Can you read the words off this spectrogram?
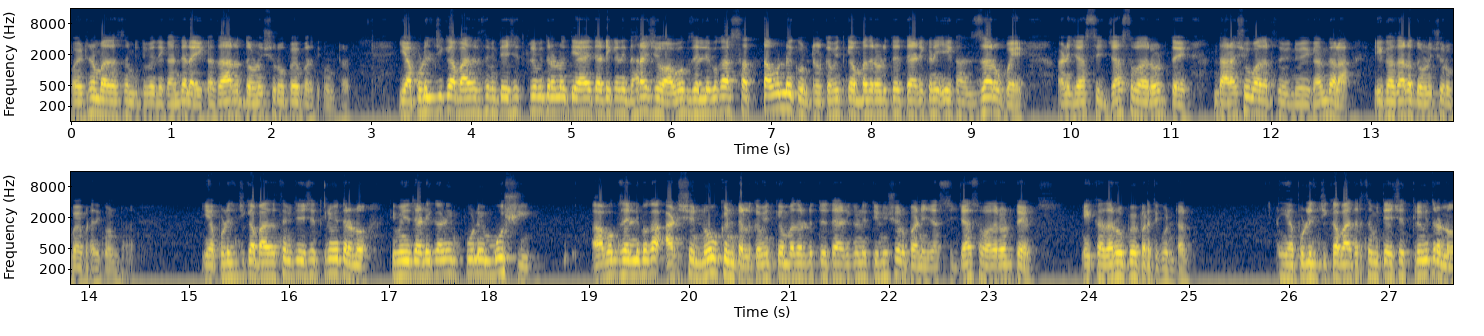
पैठण बाजार समितीमध्ये कांद्याला एक हजार दोनशे रुपये प्रति क्विंटल. यापुढील जी काय बाजार समिती आहे शेतकरी मित्रांनो ती आहे त्या ठिकाणी धाराशिव आवक झाली बघा सत्तावन्न क्विंटल. कमीत कमी बाजार भेटतोय त्या ठिकाणी एक हजार रुपये आणि जास्तीत जास्त बाजार भेटतोय धाराशिव बाजार समितीमध्ये कांद्याला एक हजार दोनशे रुपये प्रति क्विंटल. यापुढील जी काय बाजार समिती शेतकरी मित्रांनो ती म्हणजे त्या ठिकाणी पुणे मोशी आवक झाली. बघा आठशे नऊ क्विंटल कमीत कमी बाजार भेटतोय त्या ठिकाणी तीनशे रुपयाने जास्तीत जास्त बाजार भेटतोय एक हजार रुपये प्रति क्विंटल. यापुढील जी का बाजार समिती आहे शेतकरी मित्रांनो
